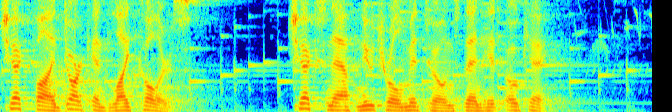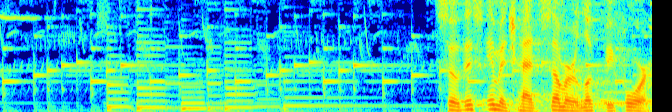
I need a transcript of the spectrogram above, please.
Check Find Dark and Light Colors. Check Snap Neutral Midtones then hit OK. So this image had summer look before.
